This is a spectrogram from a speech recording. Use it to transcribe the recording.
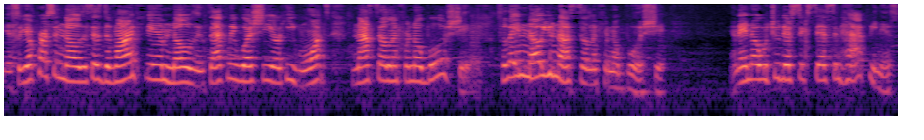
Yeah, so your person knows. It says Divine Femme knows exactly what she or he wants, not selling for no bullshit. So they know you're not selling for no bullshit. And they know what you their success and happiness.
